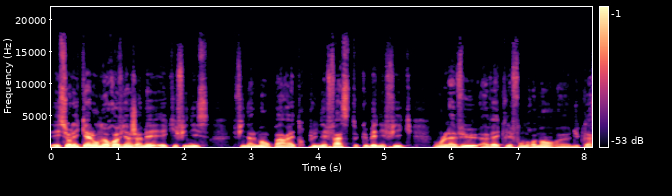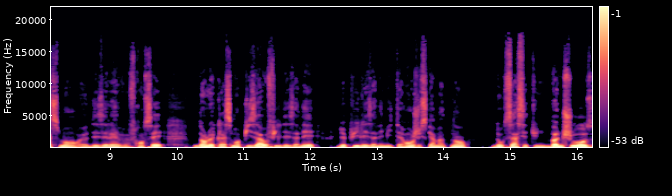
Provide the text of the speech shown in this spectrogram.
et sur lesquelles on ne revient jamais et qui finissent finalement par être plus néfastes que bénéfiques. On l'a vu avec l'effondrement euh, du classement euh, des élèves français dans le classement PISA au fil des années, depuis les années Mitterrand jusqu'à maintenant. Donc ça, c'est une bonne chose.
